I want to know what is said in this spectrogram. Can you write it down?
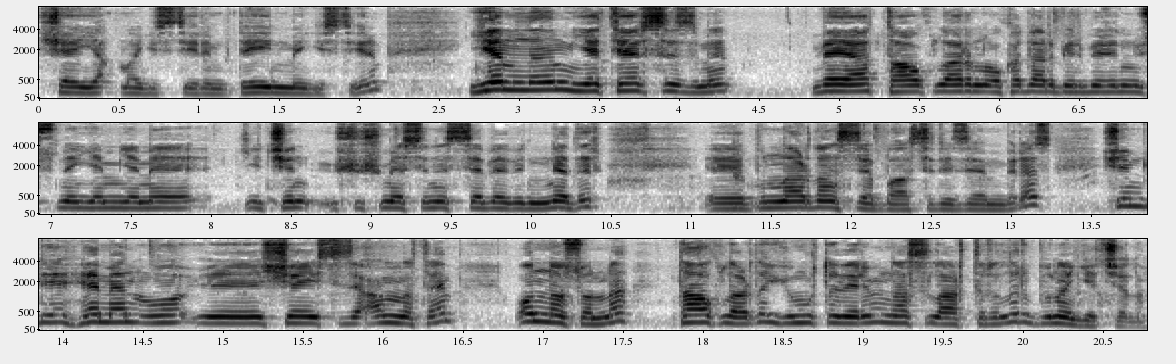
şey yapmak isterim, değinmek isterim. Yemliğim yetersiz mi? Veya tavukların o kadar birbirinin üstüne yem yemek için üşüşmesinin sebebi nedir? Ee, bunlardan size bahsedeceğim biraz. Şimdi hemen o e, şeyi size anlatayım. Ondan sonra tavuklarda yumurta verimi nasıl artırılır buna geçelim.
